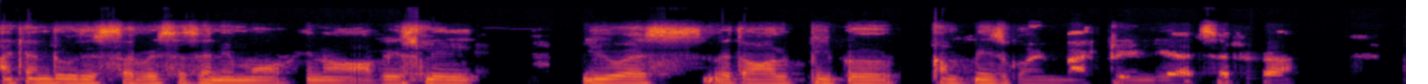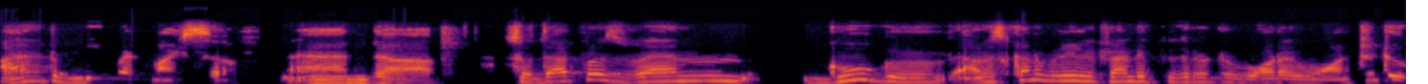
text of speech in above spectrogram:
I can't do these services anymore. You know, obviously, US with all people, companies going back to India, etc. I had to reinvent myself, and uh, so that was when Google. I was kind of really trying to figure out what I want to do,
